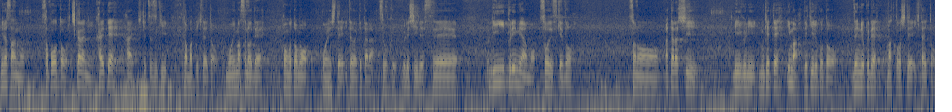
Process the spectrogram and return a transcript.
皆さんのサポートを力に変えて、はい、引き続き頑張っていきたいと思いますので今後とも応援していただけたらすごく嬉しいです、えー、B プレミアもそうですけどその新しいリーグに向けて今できることを全力で全うしていきたいと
